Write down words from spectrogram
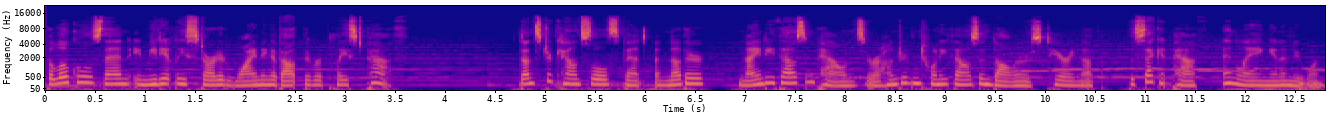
The locals then immediately started whining about the replaced path. Dunster Council spent another £90,000 or $120,000 tearing up the second path and laying in a new one.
